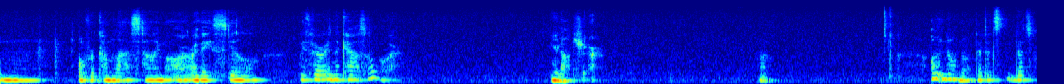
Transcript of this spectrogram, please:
mm, overcome last time are are they still with her in the castle, or you're not sure? Huh. Oh no, no, that that's that's not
